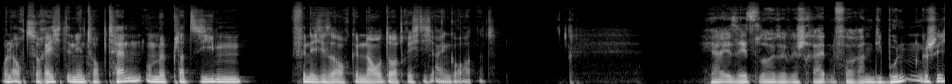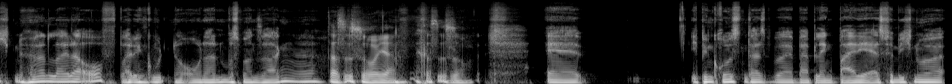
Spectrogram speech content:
und auch zu Recht in den Top 10 und mit Platz 7 finde ich es auch genau dort richtig eingeordnet. Ja, ihr seht's, Leute, wir schreiten voran. Die bunten Geschichten hören leider auf bei den guten Ownern, muss man sagen. Das ist so, ja. Das ist so. äh, ich bin größtenteils bei, bei Blank bei dir. Er ist für mich nur,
